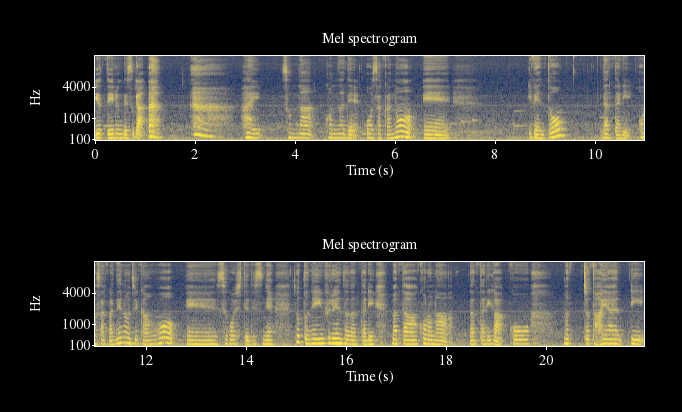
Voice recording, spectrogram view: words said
言っているんですが。はい。そんなこんなで大阪の、えー、イベントだったり大阪での時間を、え、過ごしてですね。ちょっとねインフルエンザだったりまたコロナだったりがこう、ま、ちょっと流行り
